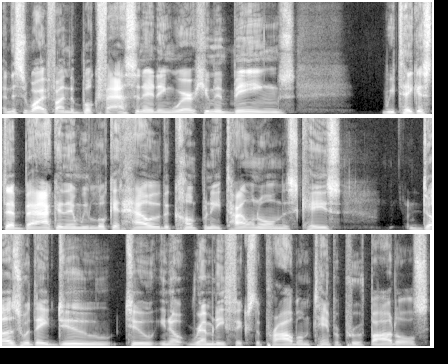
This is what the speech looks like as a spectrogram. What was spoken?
and this is why I find the book fascinating, where human beings we take a step back and then we look at how the company Tylenol in this case does what they do to you know remedy fix the problem tamper proof bottles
